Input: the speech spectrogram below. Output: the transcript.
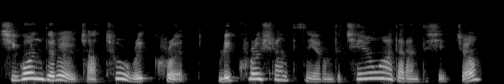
직원들을 자, to recruit. recruit이라는 뜻은 여러분들 채용하다라는 뜻이 있죠.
